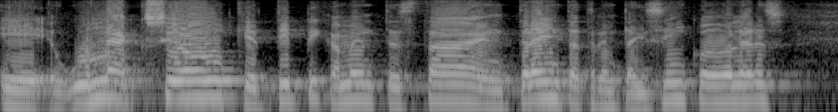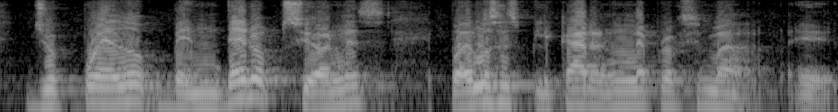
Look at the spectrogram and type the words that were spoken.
eh, una acción que típicamente está en 30, 35 dólares, yo puedo vender opciones podemos explicar en una próxima eh,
